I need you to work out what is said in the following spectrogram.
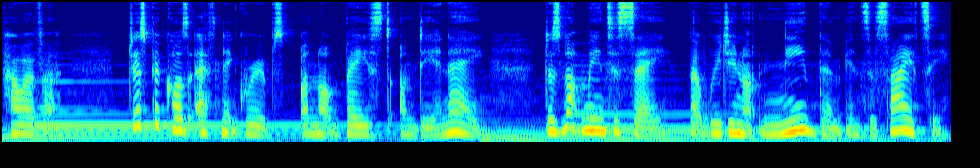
However, just because ethnic groups are not based on DNA does not mean to say that we do not need them in society.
